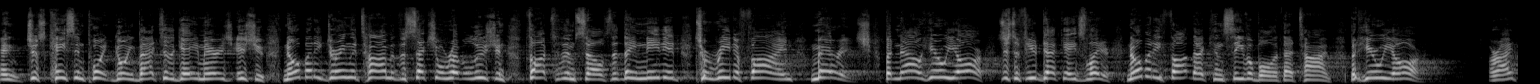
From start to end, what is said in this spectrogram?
And just case in point, going back to the gay marriage issue, nobody during the time of the sexual revolution thought to themselves that they needed to redefine marriage. But now here we are, just a few decades later. Nobody thought that conceivable at that time, but here we are, all right?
